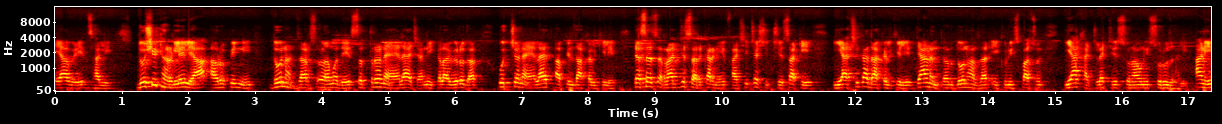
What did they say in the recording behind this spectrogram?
यावेळी झाली. दोषी ठरलेल्या आरोपींनी दोन हजार सोळामध्ये सत्र न्यायालयाच्या निकालाविरोधात उच्च न्यायालयात अपील दाखल केले. तसंच राज्य सरकारने फाशीच्या शिक्षेसाठी याचिका दाखल केली. त्यानंतर दोन हजार एकोणीसपासून या खटल्याची सुनावणी सुरू झाली. आणि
